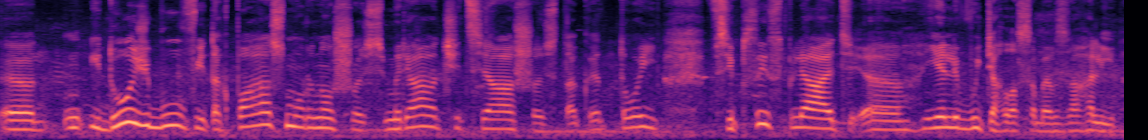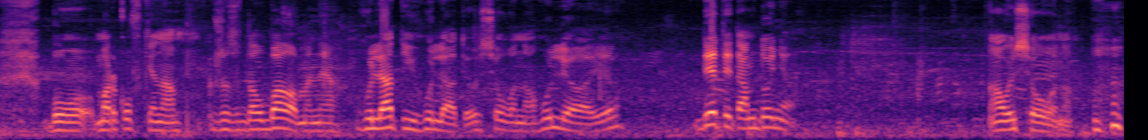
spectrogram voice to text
Е, І дощ був, і так пасмурно, щось мрячиться, щось таке той. Всі пси сплять. Е, Єлі витягла себе взагалі, бо Марковкіна вже задовбала мене гуляти і гуляти. Ось вона гуляє. Де ти там, доня? А ось вона.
